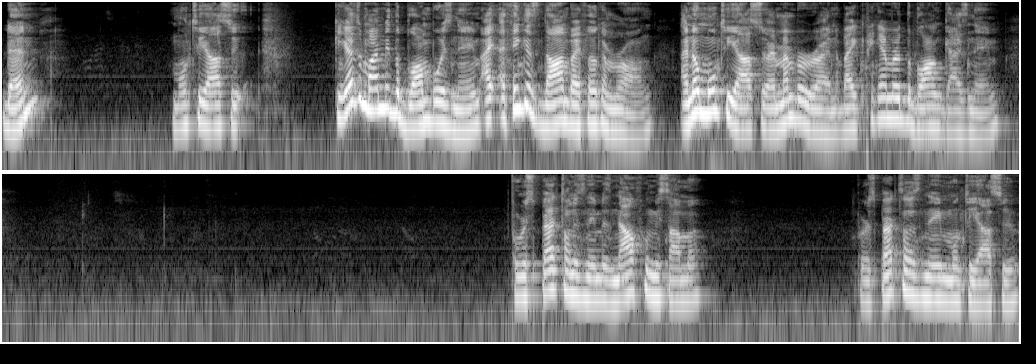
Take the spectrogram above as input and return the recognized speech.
Then, Motoyasu. Can you guys remind me the blonde boy's name? I, I think it's Don, but I feel like I'm wrong. I know Motoyasu. I remember right, but I can't remember the blonde guy's name. For respect on his name is Naofumi-sama. For respect on his name, Motoyasu.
